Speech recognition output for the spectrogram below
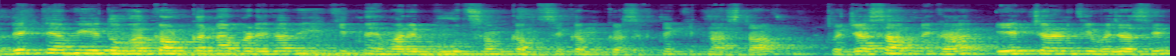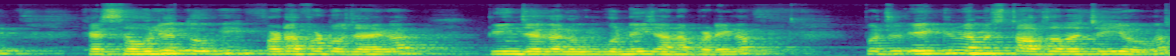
देखते हैं अभी ये तो वर्कआउट करना पड़ेगा भी कि कितने हमारे बूथ्स हम कम से कम कर सकते हैं कितना स्टाफ तो जैसा आपने कहा एक चरण की वजह से खैर सहूलियत होगी फटाफट हो जाएगा तीन जगह लोगों को नहीं जाना पड़ेगा। पर जो एक दिन में हमें स्टाफ ज़्यादा चाहिए होगा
